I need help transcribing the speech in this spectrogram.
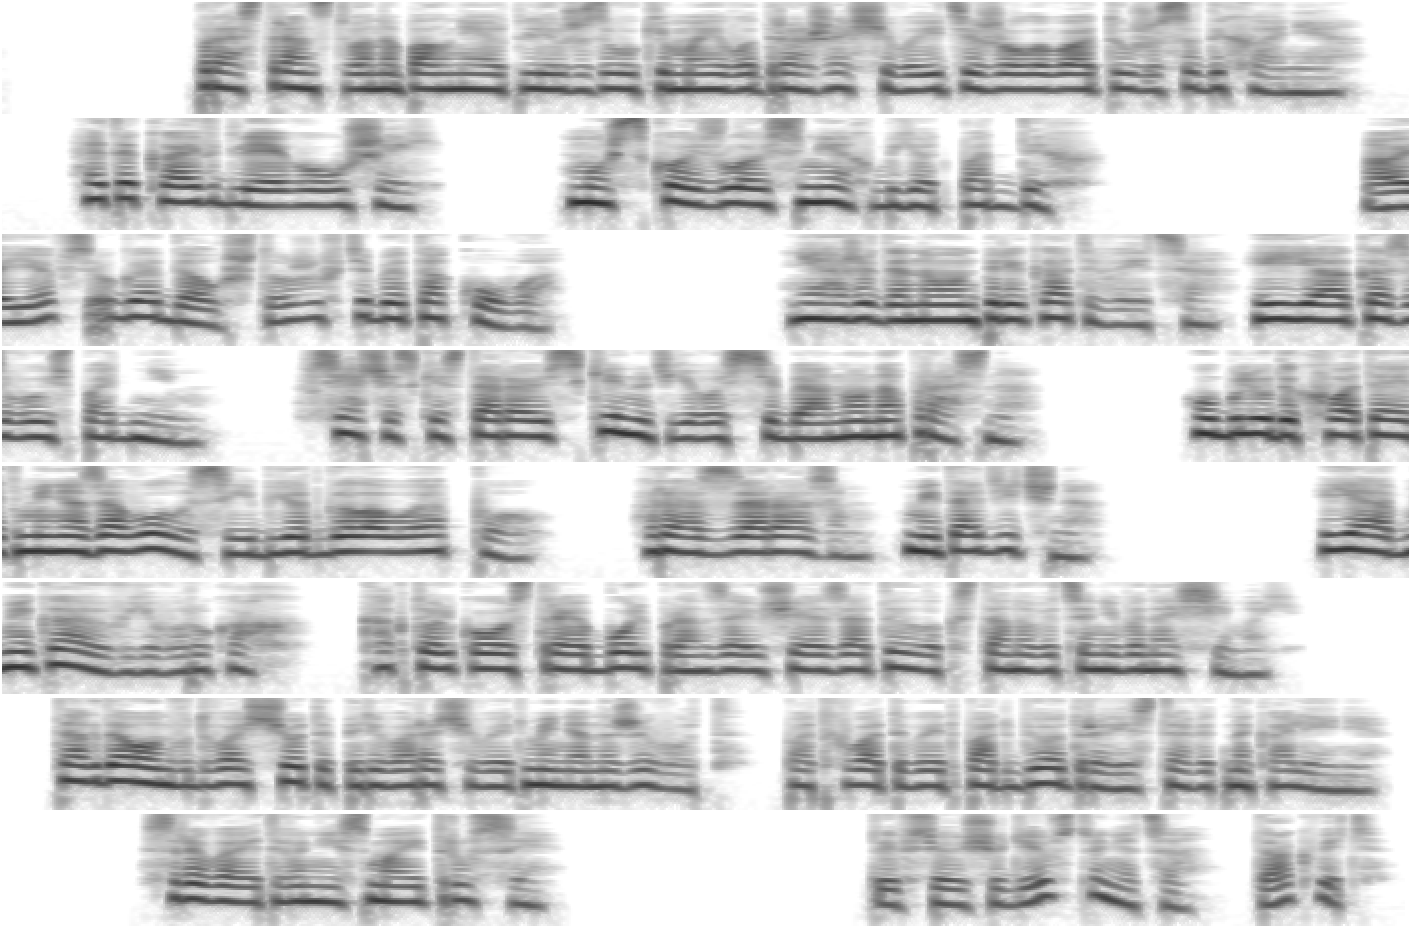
Пространство наполняют лишь звуки моего дрожащего и тяжелого от ужаса дыхания. Это кайф для его ушей. Мужской злой смех бьет под дых. А я все гадал, что же в тебе такого? Неожиданно он перекатывается, и я оказываюсь под ним. Всячески стараюсь скинуть его с себя, но напрасно. Ублюдок хватает меня за волосы и бьет головой о пол. Раз за разом, методично. Я обмикаю в его руках, как только острая боль, пронзающая затылок, становится невыносимой. Тогда он в два счета переворачивает меня на живот, подхватывает под бедра и ставит на колени. Срывает вниз мои трусы. «Ты все еще девственница, так ведь?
